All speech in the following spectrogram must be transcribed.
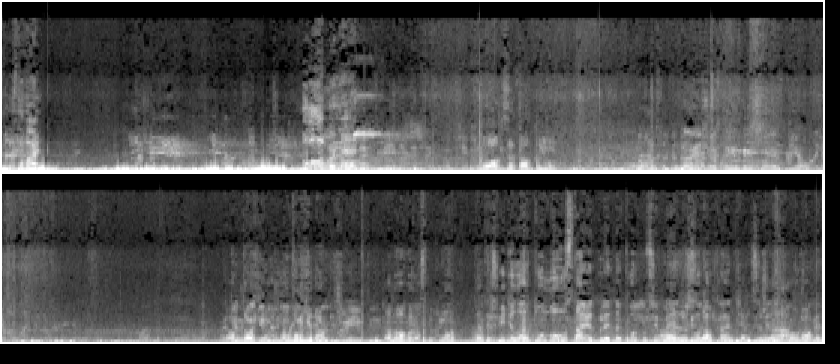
Доставай! Ну, блядь! Двух не Да, еще стоит, говорит, что я сделал. Антохи? Антохи, да? шею. На ногу наступил. Да ты ж видела, Антон ногу ставит, блядь, на корпусе, А блядь, он тут же его толкает. блядь, нога может, попал. блядь,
